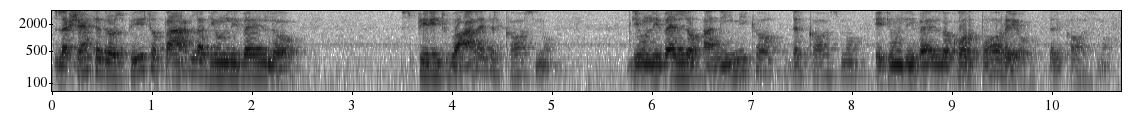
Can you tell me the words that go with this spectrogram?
La scienza dello spirito parla di un livello spirituale del cosmo, di un livello animico del cosmo e di un livello corporeo del cosmo.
